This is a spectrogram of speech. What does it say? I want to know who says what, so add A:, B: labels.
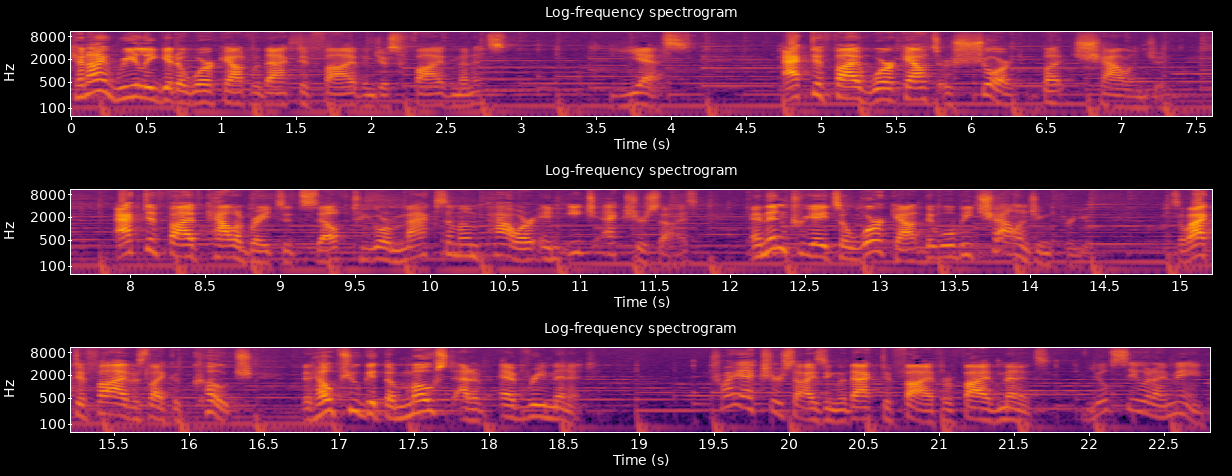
A: Can I really get a workout with Activ5 in just 5 minutes? Yes. Activ5 workouts are short but challenging. Activ5 calibrates itself to your maximum power in each exercise and then creates a workout that will be challenging for you. So Activ5 is like a coach that helps you get the most out of every minute. Try exercising with Activ5 for 5 minutes. You'll see what I mean.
